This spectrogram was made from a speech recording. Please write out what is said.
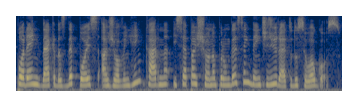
Porém, décadas depois, a jovem reencarna e se apaixona por um descendente direto do seu algoz.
